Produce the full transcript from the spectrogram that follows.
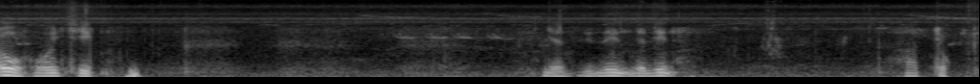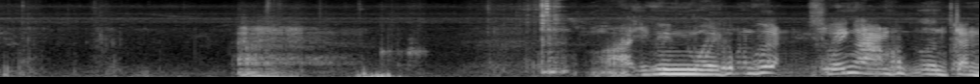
โอ้โหฉีกอย่าดิ้นอย่าดิ้นเอาจกมาอีกหนึ่งหน่วยครับเพื่อนสวยงามครับเอินจันท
